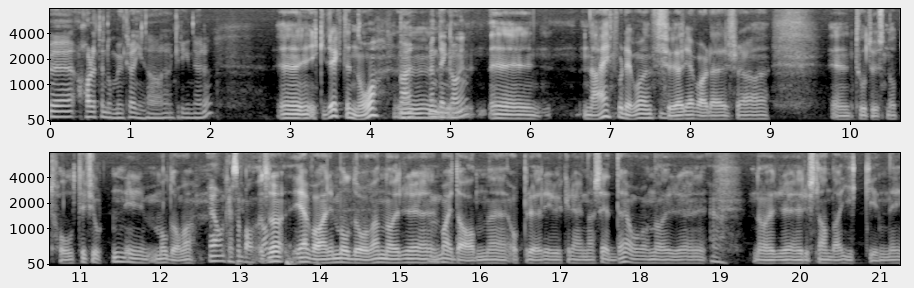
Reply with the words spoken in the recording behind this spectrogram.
Har dette noe med Ukraina-krigen å gjøre? Eh, ikke direkte nå. Nei, Men den gangen? Eh, nei, for det var før jeg var der fra eh, 2012 til 2014 i Moldova. Ja, ok, så Balkan. Altså, jeg var i Moldova når eh. Maidan-opprøret i Ukraina skjedde, og når, eh, ja. når eh, Russland da gikk inn i,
